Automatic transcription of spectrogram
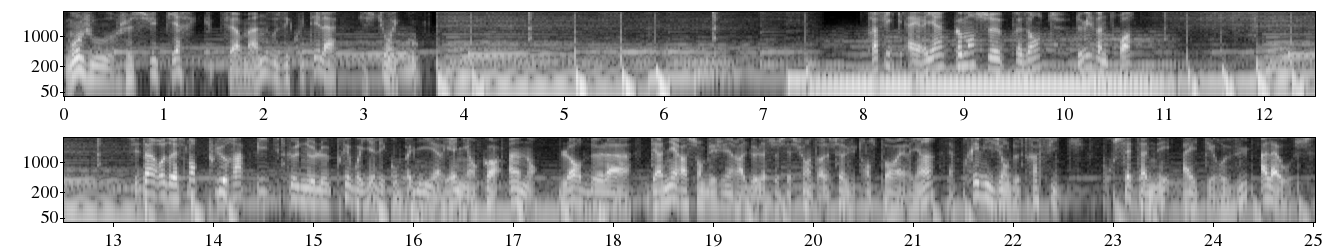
Bonjour, je suis Pierre Kupferman, vous écoutez la question écho. Trafic aérien, comment se présente 2023 C'est un redressement plus rapide que ne le prévoyaient les compagnies aériennes il y a encore un an. Lors de la dernière Assemblée générale de l'Association internationale du transport aérien, la prévision de trafic pour cette année a été revue à la hausse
